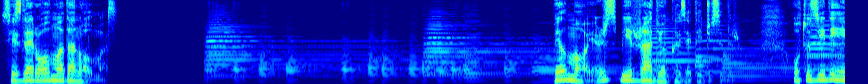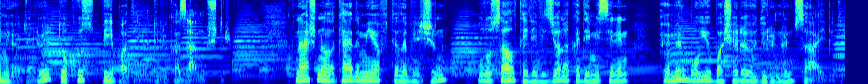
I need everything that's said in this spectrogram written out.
Sizler olmadan olmaz. Bill Moyers bir radyo gazetecisidir. 37 Emmy ödülü, 9 Peabody ödülü kazanmıştır. National Academy of Television, Ulusal Televizyon Akademisi'nin ömür boyu başarı ödülünün sahibidir.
